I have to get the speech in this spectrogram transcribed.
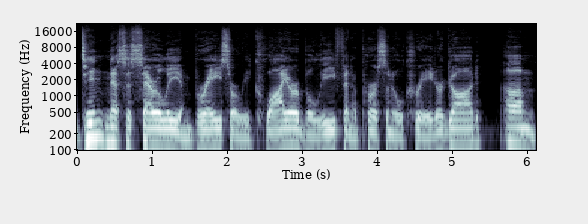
didn't necessarily embrace or require belief in a personal creator god. Um,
